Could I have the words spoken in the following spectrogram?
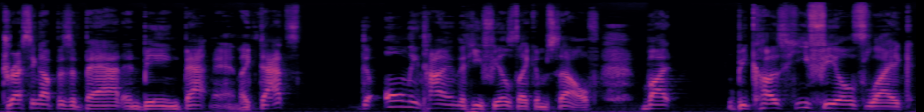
dressing up as a bat and being Batman. Like that's the only time that he feels like himself. But because he feels like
